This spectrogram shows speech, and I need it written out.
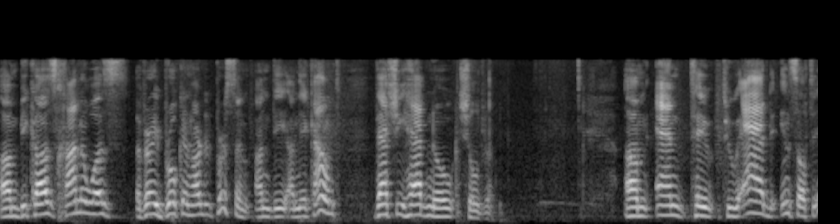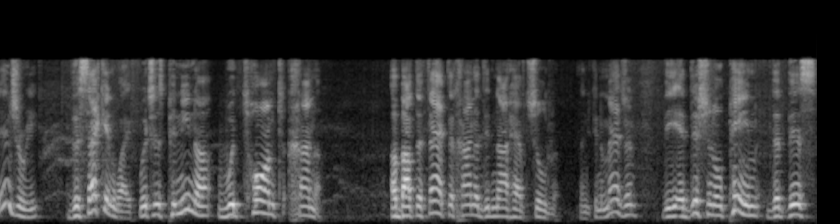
um, because Chana was a very broken-hearted person on the on the account that she had no children. Um, and to to add insult to injury, the second wife, which is Penina, would taunt Chana. about the fact that Hannah did not have children. And you can imagine the additional pain that this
